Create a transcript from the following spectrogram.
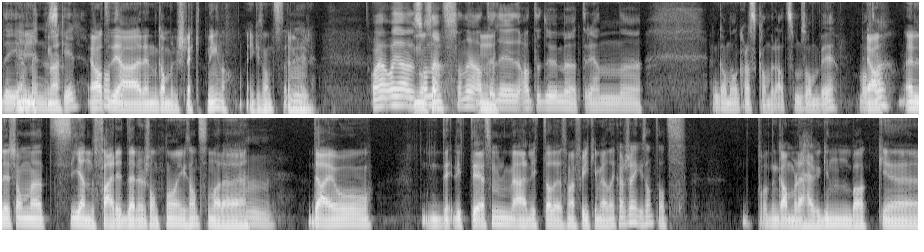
de er Mytene. mennesker. Ja, at de er en gammel slektning, da. Ikke sant? Eller Å ja, å ja, Noe sånn, ja. sånt. sånn ja. At, Mm. de, at du møter en, øh, en gammel klassekamerat som zombie. Måte. Ja, eller som et gjenferd eller sånt noe. Ikke sant? Sånn derre- Mm. Det er jo det, litt det som er litt av det som er freaky med det, kanskje. ikke sant? At på den gamle haugen bak eh,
